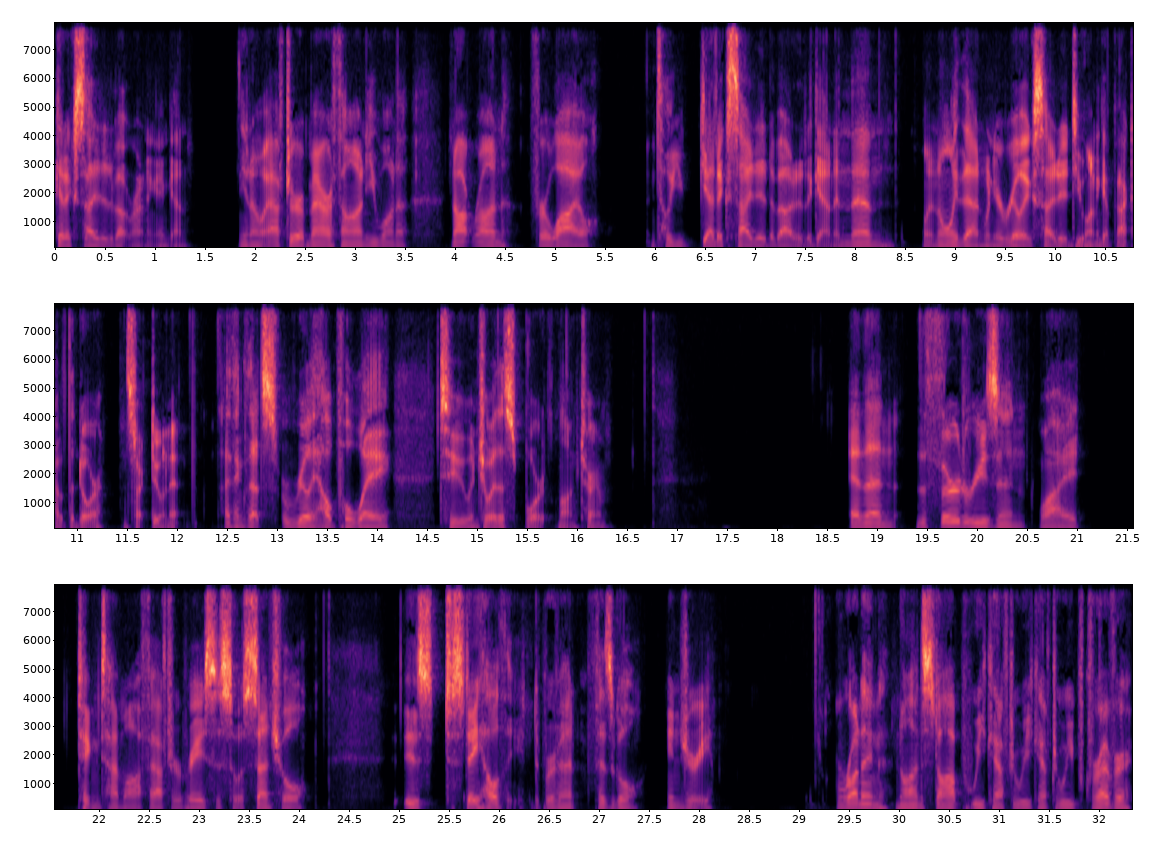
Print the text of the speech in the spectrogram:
get excited about running again. You know, after a marathon, you want to not run for a while until you get excited about it again. And then, and only then, when you're really excited, do you want to get back out the door and start doing it. I think that's a really helpful way to enjoy the sport long term. And then the third reason why taking time off after a race is so essential is to stay healthy, to prevent physical injury. Running nonstop, week after week after week, forever,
